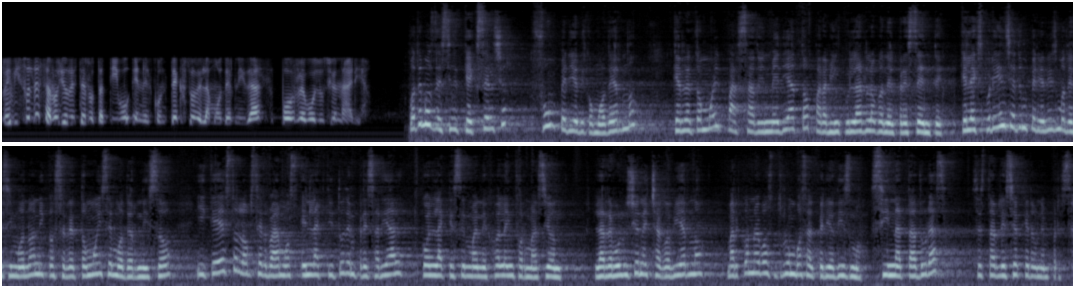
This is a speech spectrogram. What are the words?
revisó el desarrollo de este rotativo en el contexto de la modernidad postrevolucionaria. Podemos decir que Excelsior fue un periódico moderno que retomó el pasado inmediato para vincularlo con el presente, que la experiencia de un periodismo decimonónico se retomó y se modernizó y que esto lo observamos en la actitud empresarial con la que se manejó la información. La revolución hecha gobierno marcó nuevos rumbos al periodismo. Sin ataduras, se estableció que era una empresa.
